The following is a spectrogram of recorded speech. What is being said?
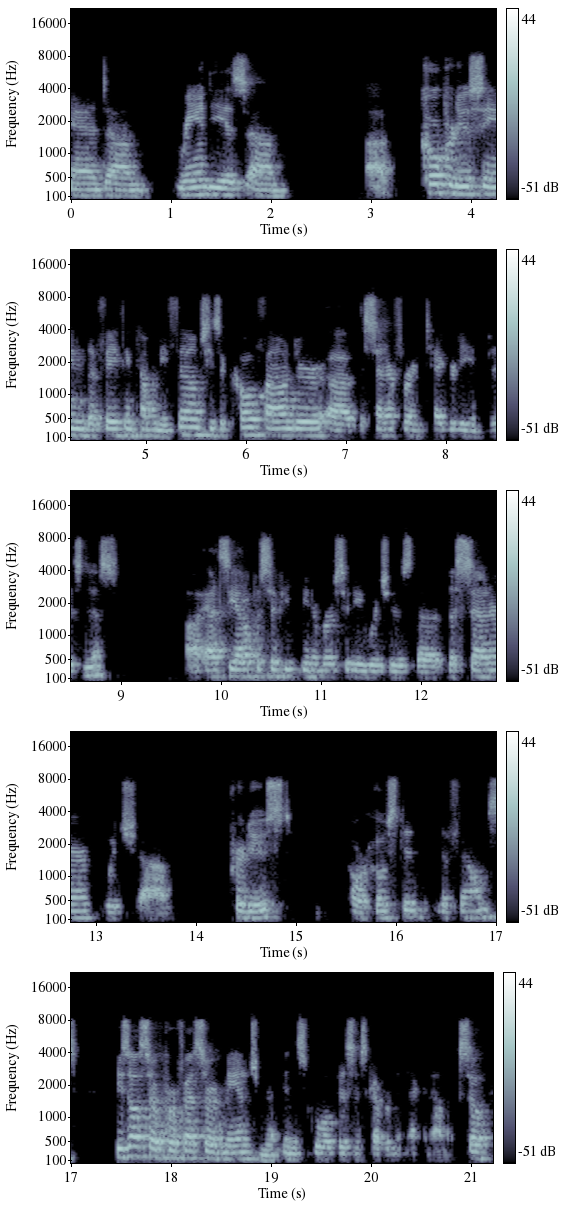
And um, Randy is um, uh, co-producing the Faith and Company films. He's a co-founder of the Center for Integrity in Business uh, at Seattle Pacific University, which is the, the center which um, produced or hosted the films. He's also a professor of management in the School of Business, Government, and Economics. So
